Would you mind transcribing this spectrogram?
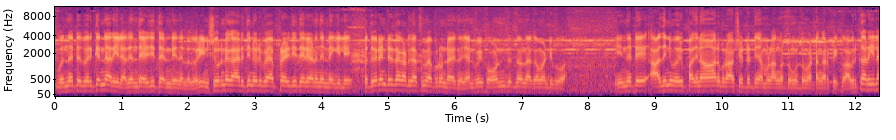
വന്നിട്ട് ഇവർക്ക് തന്നെ അറിയില്ല. അത് എന്താ എഴുതി തരേണ്ടതെന്നുള്ളത്. ഒരു ഇൻഷുറിന്റെ കാര്യത്തിന് ഒരു പേപ്പർ എഴുതി തരികയാണെന്നുണ്ടെങ്കിൽ ഇപ്പോൾ ഇതുവരെ എന്റെ അടുത്ത കടലാസം പേപ്പർ ഉണ്ടായിരുന്നു. ഞാൻ പോയി ഫോണിൽ നന്നാക്കാൻ വേണ്ടി പോവാം. എന്നിട്ട് അതിന് ഒരു പതിനാറ് പ്രാവശ്യം ഇട്ടിട്ട് നമ്മൾ അങ്ങോട്ടും ഇങ്ങോട്ടും വട്ടം കറപ്പിക്കും. അവർക്കറിയില്ല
